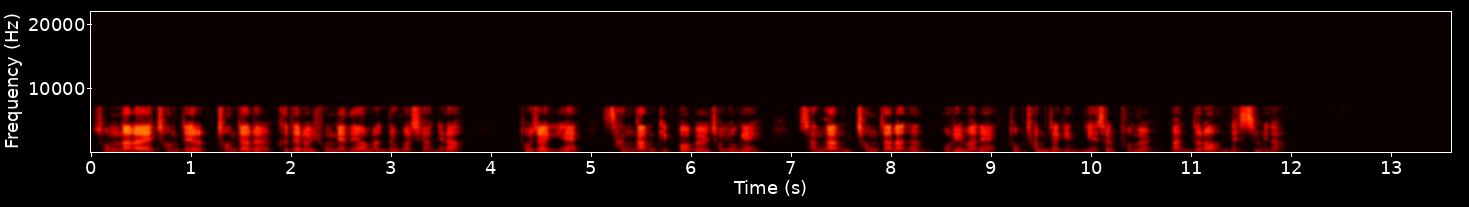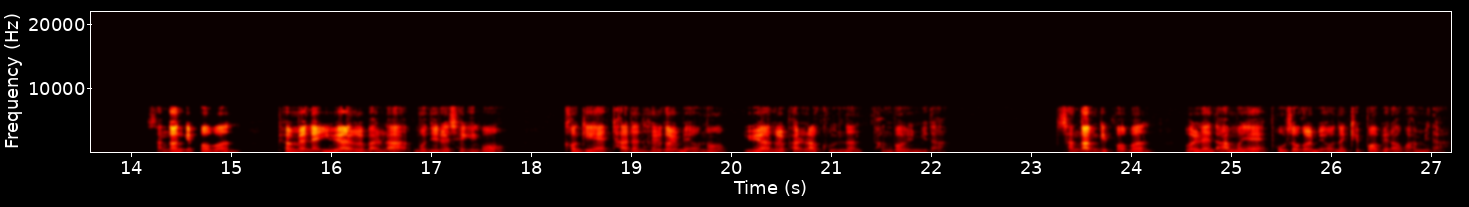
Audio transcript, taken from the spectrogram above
송나라의 청제, 청자를 그대로 흉내내어 만든 것이 아니라 도자기에 상감 기법을 적용해 상감 청자라는 우리만의 독창적인 예술품을 만들어 냈습니다. 상감 기법은 표면에 유약을 발라 무늬를 새기고 거기에 다른 흙을 메운 후 유약을 발라 굽는 방법입니다. 상감 기법은 원래 나무에 보석을 메우는 기법이라고 합니다.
